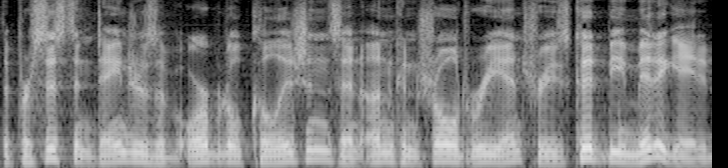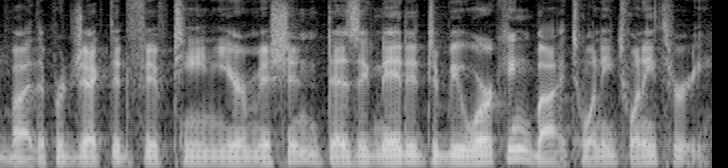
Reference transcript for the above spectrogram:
The persistent dangers of orbital collisions and uncontrolled re entries could be mitigated by the projected 15 year mission designated to be working by 2023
